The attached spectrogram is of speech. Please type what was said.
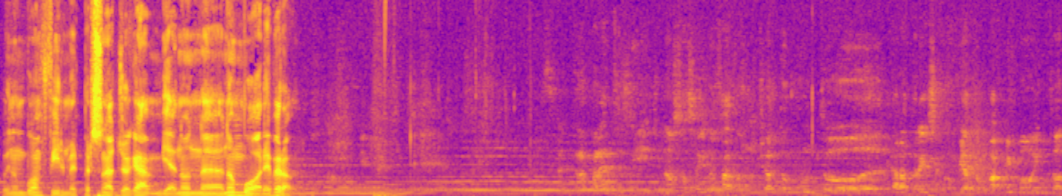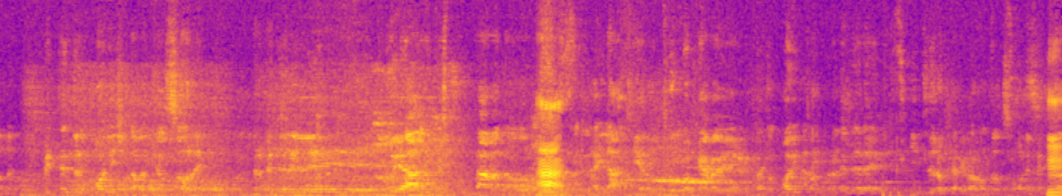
o in un buon film il personaggio cambia, non, non muore, però. Tra parentesi, non so se hai notato, a un punto Cara Trace ha copiato Pappy Boynton mettendo il pollice davanti al sole per vedere le due ali che spuntavano Ah. ai lati. Era un trucco che aveva inventato Boynton per vedere i zero che arrivavano dal sole. Mm.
